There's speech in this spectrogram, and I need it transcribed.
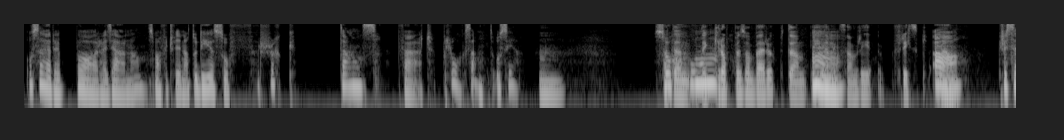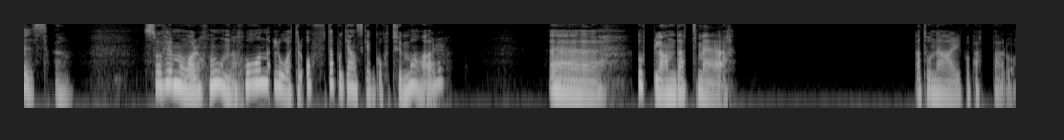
Och så är det bara hjärnan som har förtvinat och det är så fruktansvärt plågsamt att se. Mm. Så att den, hon... den kroppen som bär upp den är Mm. liksom re, frisk. Ja, Men, precis. ja. Så hur mår hon? Hon låter ofta på ganska gott humör. Eh, uppblandat med att hon är arg på pappa då.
